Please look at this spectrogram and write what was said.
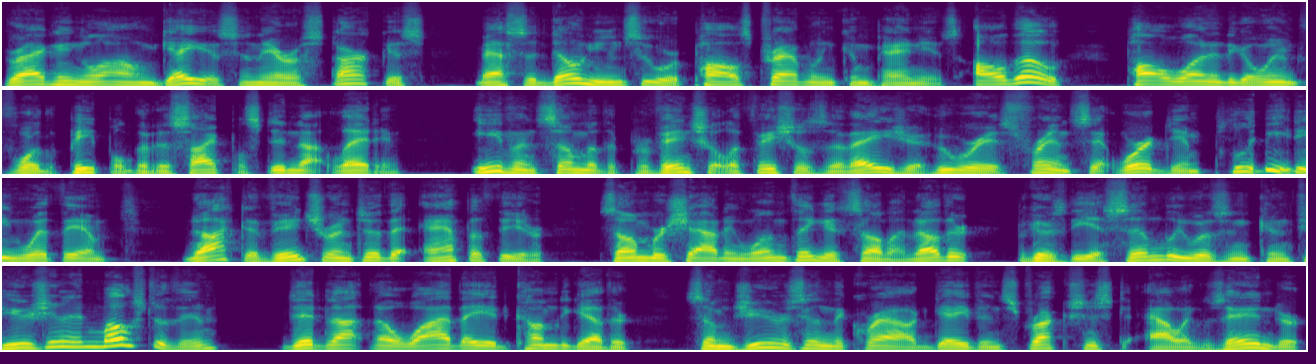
dragging along Gaius and Aristarchus, Macedonians who were Paul's traveling companions. Although Paul wanted to go in before the people, the disciples did not let him. Even some of the provincial officials of Asia, who were his friends, sent word to him, pleading with him not to venture into the amphitheater. Some were shouting one thing and some another because the assembly was in confusion, and most of them did not know why they had come together. Some Jews in the crowd gave instructions to Alexander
